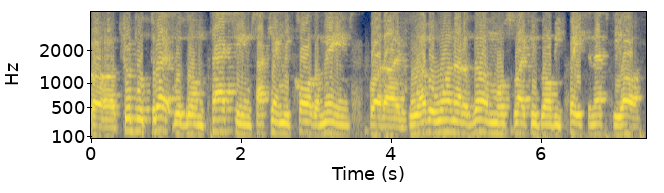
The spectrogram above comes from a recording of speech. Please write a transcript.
a triple threat with them tag teams. I can't recall the names, but uh, whoever won out of them most likely gonna be facing FTR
